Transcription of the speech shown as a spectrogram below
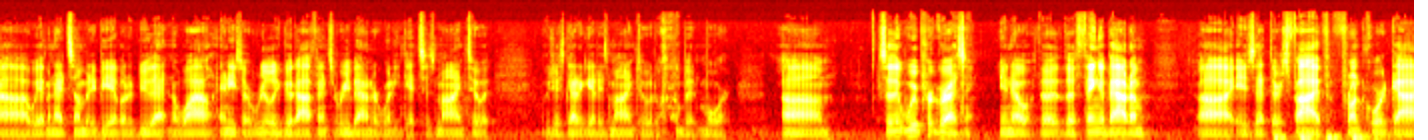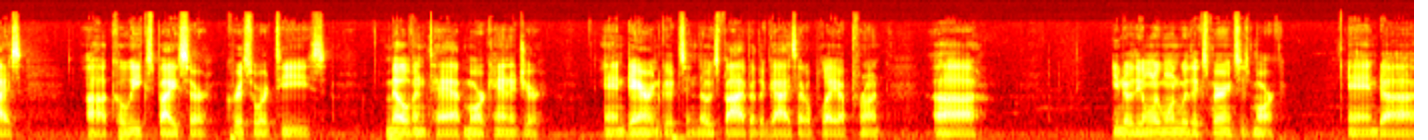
Uh, we haven't had somebody be able to do that in a while, and he's a really good offensive rebounder when he gets his mind to it. We just got to get his mind to it a little bit more. Um, so that we're progressing. You know, the the thing about him uh, is that there's five front court guys: uh, Khaliq Spicer, Chris Ortiz, Melvin Tabb, Mark Henniger, and Darren Goodson. Those five are the guys that'll play up front. Uh, you know, the only one with experience is Mark and uh,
